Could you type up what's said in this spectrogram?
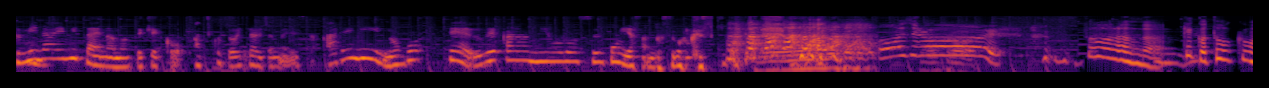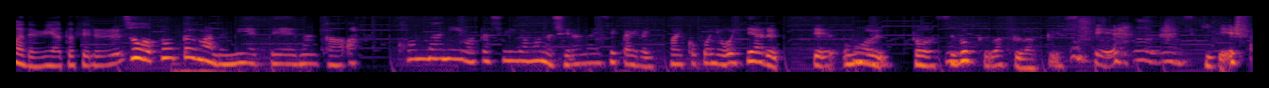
踏み台みたいなのって結構あちこち置いてあるじゃないですか。あれに登って上から見下ろす本屋さんがすごく好きで。面白い。そうなんだ、うん結構遠くまで見渡せる？そう、遠くまで見えて、なんか、あ、こんなに私がまだ知らない世界がいっぱいここに置いてあるって思うと、すごくワクワクして、うんうん。好きです。す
